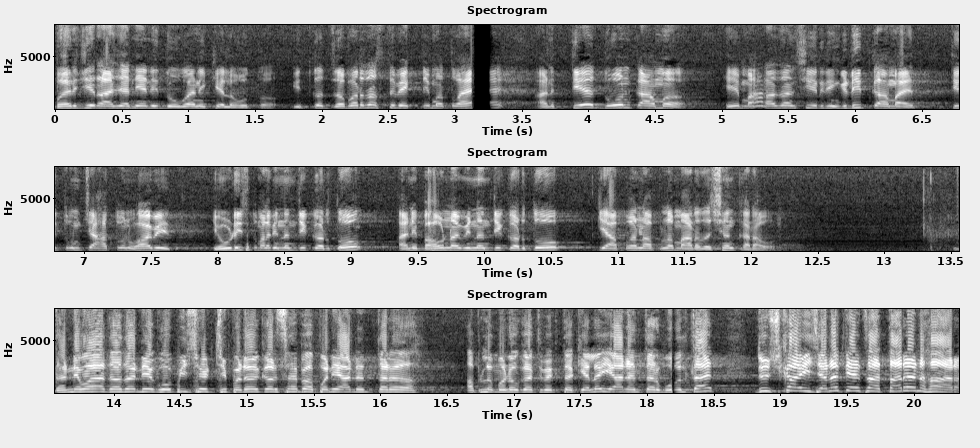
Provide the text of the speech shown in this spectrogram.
बर्जी राजांनी आणि दोघांनी केलं होतं. इतकं जबरदस्त व्यक्तिमत्व आहे. आणि ते दोन कामं हे महाराजांशी रिंगडीत काम आहेत ती तुमच्या हातून व्हावीत. एवढीच तुम्हाला विनंती करतो आणि भाऊंना विनंती करतो की आपण आपलं मार्गदर्शन करावं. धन्यवाद आदरणीय गोपीशेठजी पडळकर साहेब. आपण यानंतर आपलं मनोगत व्यक्त केलं. यानंतर बोलतायत दुष्काळी जनतेचा तारणहार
